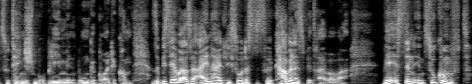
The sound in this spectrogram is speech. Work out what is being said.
zu technischen Problemen in Wohngebäude kommt? Also bisher war es ja einheitlich so, dass es Kabelnetzbetreiber war. Wer ist denn in Zukunft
